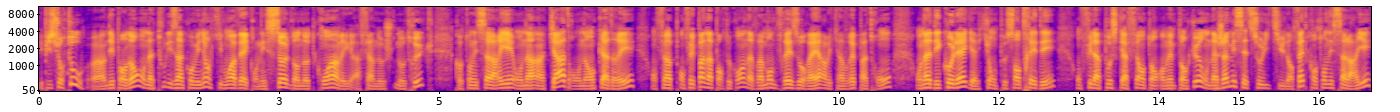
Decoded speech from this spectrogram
Et puis surtout, indépendant, on a tous les inconvénients qui vont avec. On est seul dans notre coin à faire nos, trucs. Quand on est salarié, on a un cadre, on est encadré, on fait, fait pas n'importe quoi, on a vraiment de vrais horaires avec un vrai patron. On a des collègues avec qui on peut s'entraider. On fait la pause café en même temps qu'eux. On n'a jamais cette solitude. En fait, quand on est salarié,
